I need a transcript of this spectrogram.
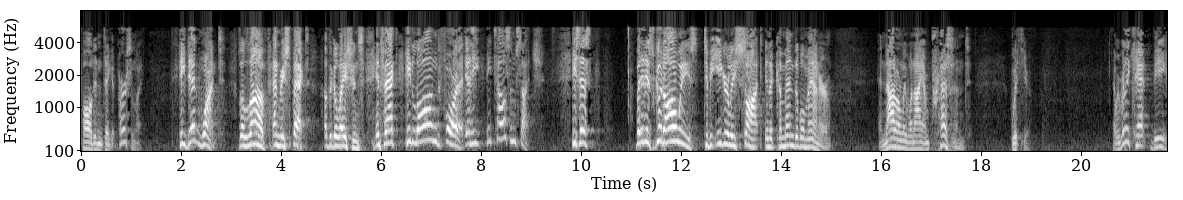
Paul didn't take it personally. He did want the love and respect of the Galatians. In fact, he longed for it, and he, he tells them such. He says, But it is good always to be eagerly sought in a commendable manner, and not only when I am present with you. Now, we really can't be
